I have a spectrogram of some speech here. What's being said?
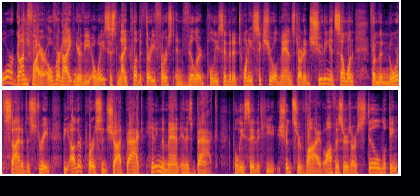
More gunfire overnight near the Oasis nightclub at 31st and Villard. Police say that a 26-year-old man started shooting at someone from the north side of the street. The other person shot back, hitting the man in his back. Police say that he should survive. Officers are still looking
